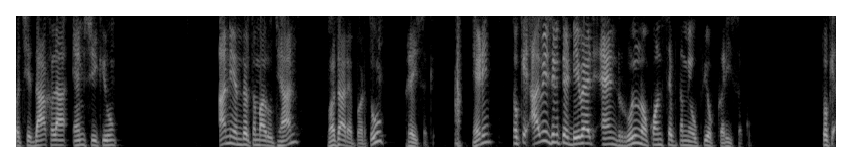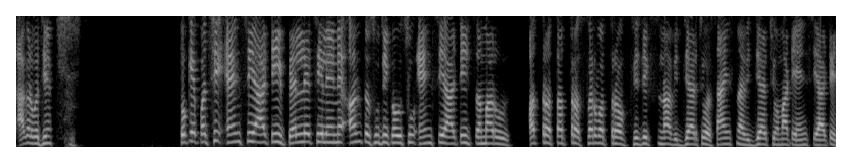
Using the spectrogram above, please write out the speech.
પછી દાખલા એમસીક્યુ આની અંદર તમારું ધ્યાન વધારે પડતું રહી શકે. હેડી તો કે આવી જ રીતે ડિવાઈડ એન્ડ રૂલનો કોન્સેપ્ટ તમે ઉપયોગ કરી શકો. તો કે આગળ વધીએ. તો કે પછી એનસીઆરટી પહેલેથી લઈને અંત સુધી કહું છું, એનસીઆરટી તમારું અત્ર તત્ર સર્વત્ર ફિઝિક્સના વિદ્યાર્થીઓ, સાયન્સના વિદ્યાર્થીઓ માટે એનસીઆરટી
